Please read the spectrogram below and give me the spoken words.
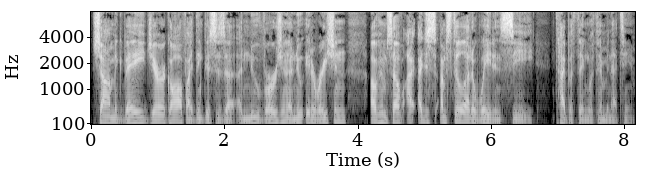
Sean McVay Jared Goff. I think this is a, a new version, a new iteration of himself. I, I just I'm still at a wait and see type of thing with him and that team.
